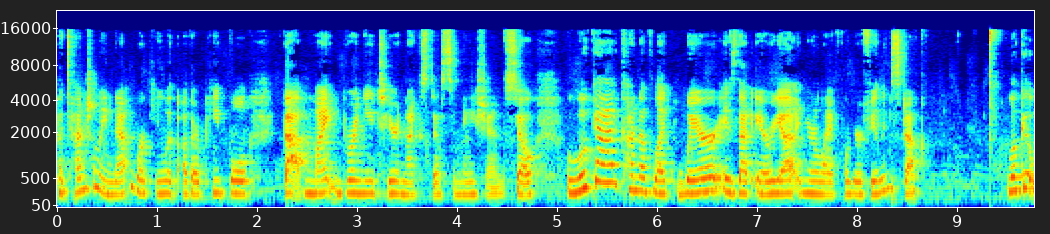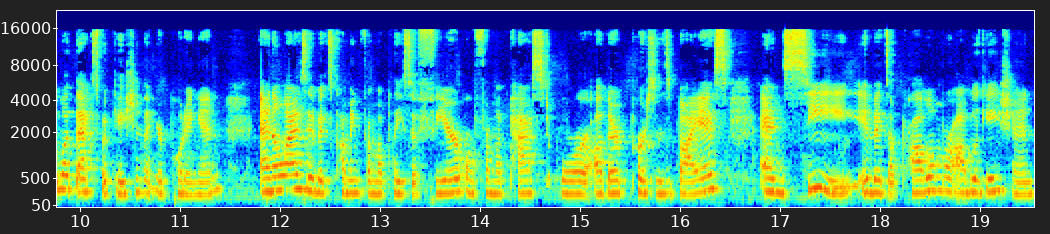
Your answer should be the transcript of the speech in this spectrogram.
potentially networking with other people that might bring you to your next destination. So look at kind of like where is that area in your life where you're feeling stuck look at what the expectation that you're putting in, analyze if it's coming from a place of fear or from a past or other person's bias, and see if it's a problem or obligation.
